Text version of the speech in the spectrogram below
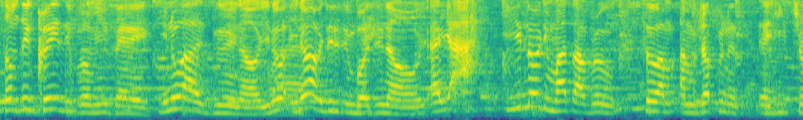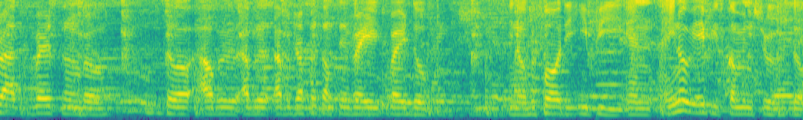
something crazy from you, Barry. You know what I'm doing now. You know, you know how we did it in body now. Uh, yeah, you know the matter, bro. So I'm, I'm dropping a heat track very soon, bro. So I'll be, I'll be, I'll be dropping something very, very dope. You know, before the EP, and, and you know the EP is coming through. so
